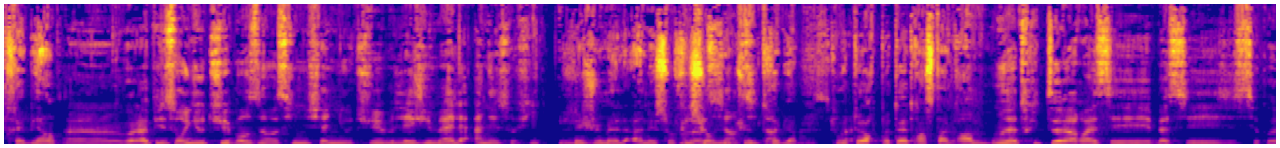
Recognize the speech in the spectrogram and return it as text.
Très bien. Euh, voilà, puis sur YouTube, on a aussi une chaîne YouTube, les jumelles Anne et Sophie. Les jumelles Anne et Sophie On a sur YouTube, site très bien. Twitter peut-être, Instagram. On a Twitter, ouais, c'est bah c'est quoi?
